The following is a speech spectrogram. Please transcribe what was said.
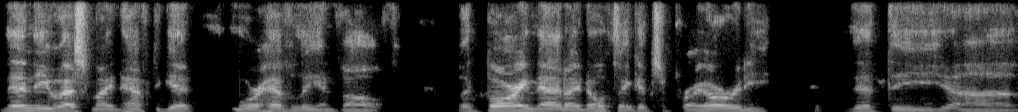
then the US might have to get more heavily involved. But barring that, I don't think it's a priority that the uh,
